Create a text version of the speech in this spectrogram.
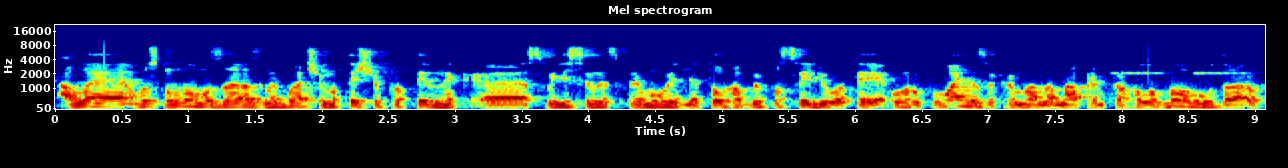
Але в основному зараз ми бачимо те, що противник е, свої сили спрямовує для того, аби посилювати угрупування, зокрема на напрямках головного удару.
